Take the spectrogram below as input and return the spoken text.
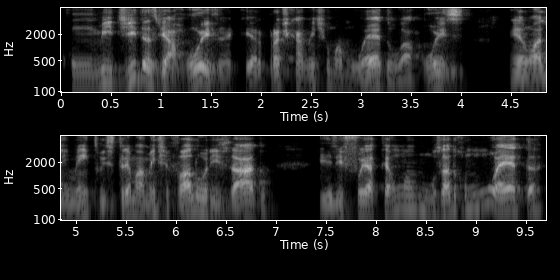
com medidas de arroz, né, que era praticamente uma moeda, o arroz era um alimento extremamente valorizado. Ele foi até um, usado como moeda.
